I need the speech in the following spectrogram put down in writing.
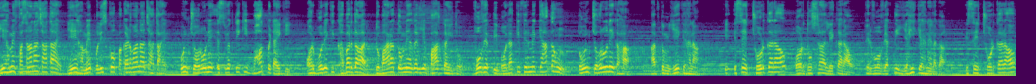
ये हमें फंसाना चाहता है। ये हमें पुलिस को पकड़वाना चाहता है। उन चोरों ने इस व्यक्ति की बहुत पिटाई की और बोले कि, खबरदार, दोबारा तुमने अगर ये बात कही तो। वो व्यक्ति बोला कि, फिर मैं क्या कहूँ? तो उन चोरों ने कहा, अब तुम ये कहना कि इसे छोड़कर आओ और दूसरा लेकर आओ। फिर वो व्यक्ति यही कहने लगा, इसे छोड़कर आओ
